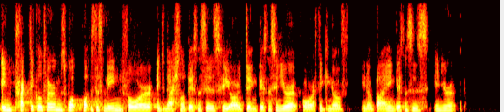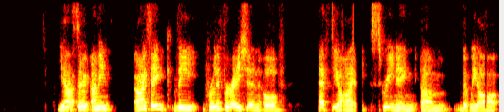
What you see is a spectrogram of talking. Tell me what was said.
in practical terms, what, what does this mean for international businesses who are doing business in Europe or thinking of you know buying businesses in Europe? Yeah, so I mean, I think the proliferation of FDI screening um, that we are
